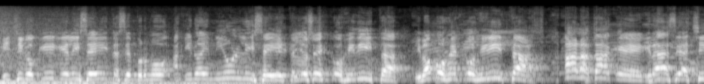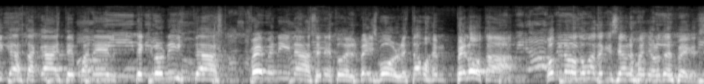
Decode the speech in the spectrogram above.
Y Chico Quique, liceísta, se embromó. Aquí no hay ni un liceísta. Yo soy escogidista. Y vamos, escogidistas, al ataque. Gracias, chicas. Hasta acá este panel de cronistas femeninas en esto del béisbol. Estamos en pelota. Continuamos con más de que se habla español. No te despegues.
